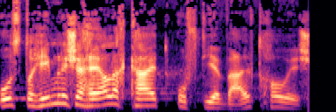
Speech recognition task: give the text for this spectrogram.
aus der himmlischen Herrlichkeit auf die Welt gekommen ist.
